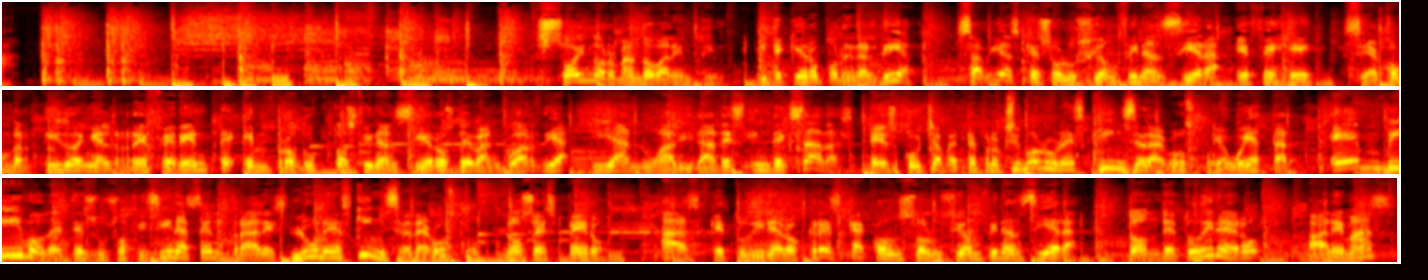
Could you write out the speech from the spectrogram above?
Soy Normando Valentín y te quiero poner al día. ¿Sabías que Solución Financiera FG se ha convertido en el referente en productos financieros de vanguardia y anualidades indexadas? Escúchame este próximo lunes 15 de agosto, que voy a estar en vivo desde sus oficinas centrales. Lunes 15 de agosto. Los espero. Haz que tu dinero crezca con Solución Financiera, donde tu dinero vale más.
